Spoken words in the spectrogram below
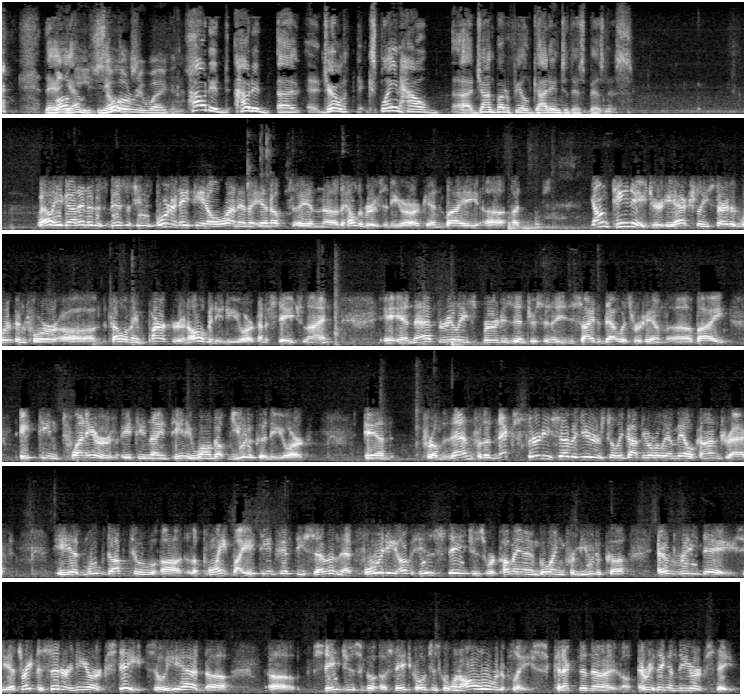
There, buggies, yeah, mules. celery wagons. How did how did uh, Gerald explain how uh, John Butterfield got into this business? Well, he got into this business. He was born in 1801 in, in up in uh, the Helderbergs in New York, and by uh, a young teenager, he actually started working for uh, a fellow named Parker in Albany, New York, on a stage line. and that really spurred his interest, and he decided that was for him. Uh, by 1820 or 1819, he wound up in Utica, New York, and from then, for the next 37 years till he got the Overland Mail contract, he had moved up to uh, the point by 1857 that 40 of his stages were coming and going from Utica every day. See, that's right in the center of New York State. So he had uh, uh, stages, uh, stagecoaches going all over the place, connecting uh, everything in New York State.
